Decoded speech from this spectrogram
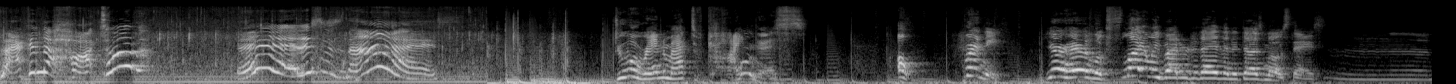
Back in the hot tub? Hey, this is nice. Do a random act of kindness? Oh, Brittany, your hair looks slightly better today than it does most days. Mm,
